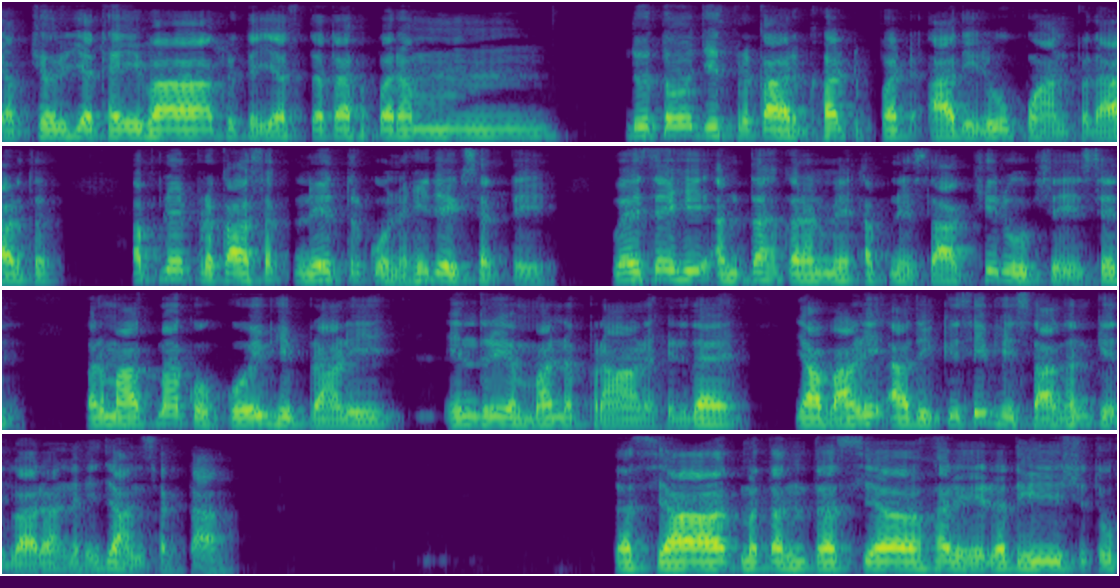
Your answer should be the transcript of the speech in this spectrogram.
चक्षुर्यथैवाकृतयस्ततः परम। दूतों, जिस प्रकार घट पट आदि रूपवान पदार्थ अपने प्रकाशक नेत्र को नहीं देख सकते, वैसे ही अंतकरण में अपने साक्षी रूप से स्थित परमात्मा को कोई भी प्राणी, इंद्रिय, मन, प्राण, हृदय या वाणी आदि किसी भी साधन के द्वारा नहीं जान सकता। तस्यात्मतन्त्रस्य हरेरधीशितुः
